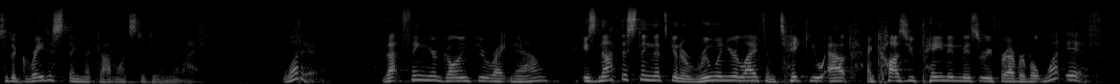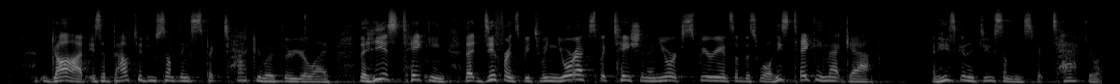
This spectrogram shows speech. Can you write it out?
to the greatest thing that God wants to do in your life? What if that thing you're going through right now is not this thing that's going to ruin your life and take you out and cause you pain and misery forever, but what if God is about to do something spectacular through your life. That He is taking that difference between your expectation and your experience of this world. He's taking that gap and He's going to do something spectacular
